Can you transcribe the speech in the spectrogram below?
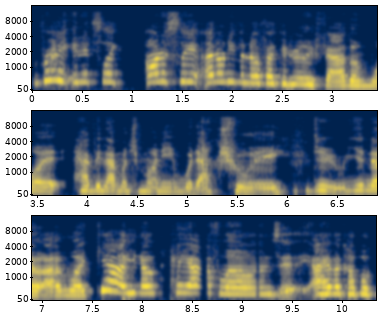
Right. And it's like, honestly, I don't even know if I could really fathom what having that much money would actually do. You know, I'm like, yeah, you know, pay off loans. I have a couple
